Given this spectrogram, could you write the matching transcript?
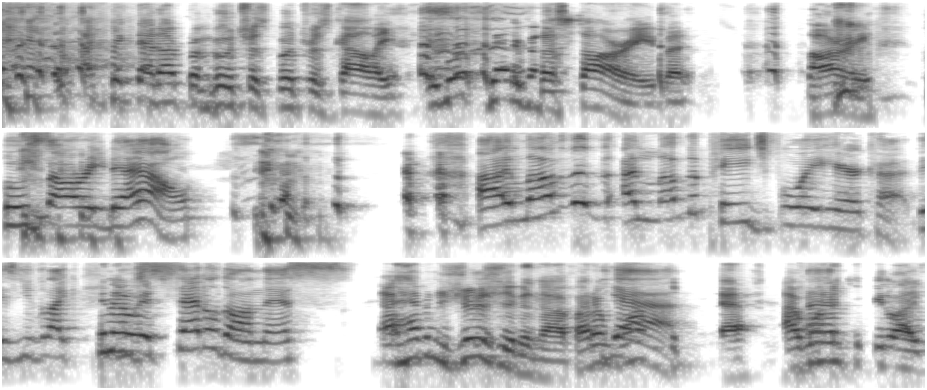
I picked that up from Boutros Boutros Ghali. It works better with a sorry, but sorry. Who's sorry now? I love the I love the page boy haircut. You've like You know, it's- settled on this. I haven't zhuzhed it enough. I don't Yeah. want to do that. I want it to be like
